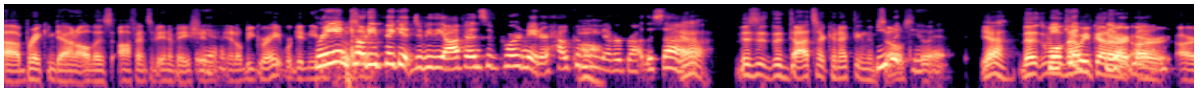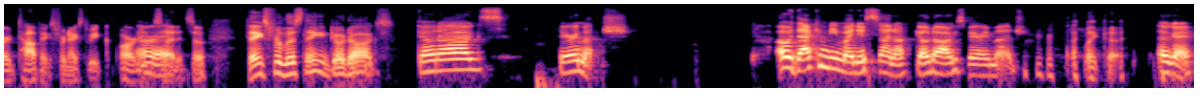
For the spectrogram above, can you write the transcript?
uh, breaking down all this offensive innovation. Yeah. It'll be great. We're getting Bring in. Cody Pickett to be the offensive coordinator. How come Oh, we never brought this up? Yeah, this is the dots are connecting He would themselves. do it. Yeah. Well, now we've got our, our our topics for next week already All right. decided. So thanks for listening and go dogs. Go dogs very much. Oh, that can be my new sign off. Go dogs very much. I like that. Okay.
